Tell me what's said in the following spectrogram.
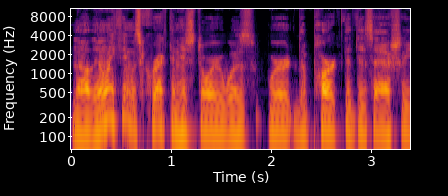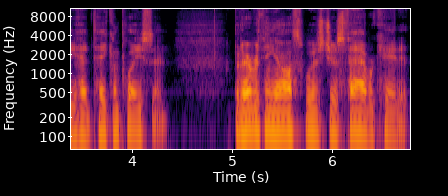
Now, the only thing that was correct in his story was where the park that this actually had taken place in, but everything else was just fabricated.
